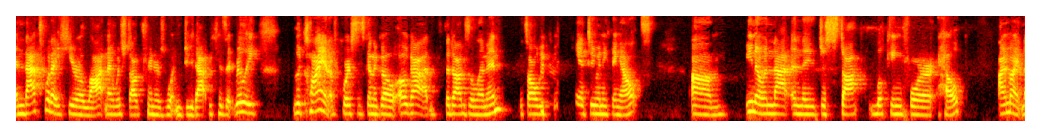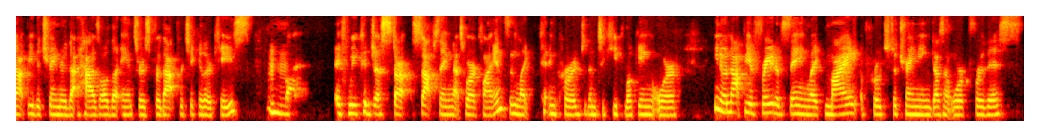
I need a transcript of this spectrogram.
And that's what I hear a lot. And I wish dog trainers wouldn't do that because it really, the client, of course, is going to go, oh God, the dog's a lemon. It's all we can't do anything else. Um, you know, and that, and they just stop looking for help. I might not be the trainer that has all the answers for that particular case. Mm-hmm. But if we could just start, stop saying that to our clients and like encourage them to keep looking or, you know, not be afraid of saying like my approach to training doesn't work for this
